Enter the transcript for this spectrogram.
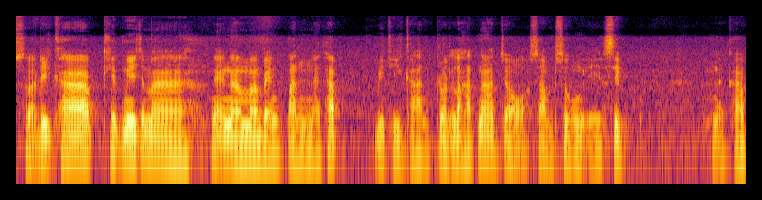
สวัสดีครับ คลิปนี้จะมาแนะนำมาแบ่งปันนะครับ วิธีการปลดรหัสหน้าจอ Samsung A10 นะครับ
